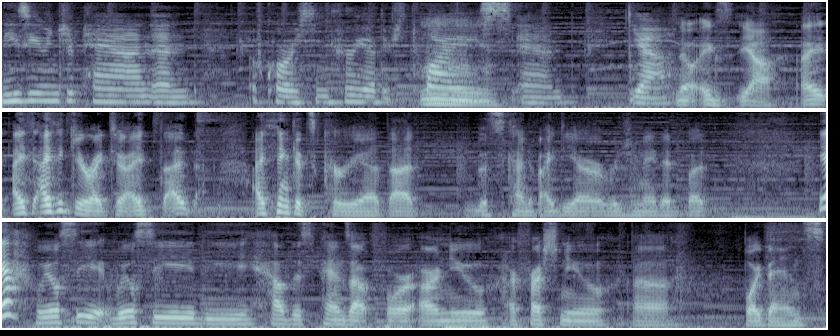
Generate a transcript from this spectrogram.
NiziU in Japan, and of course in Korea there's Twice, and yeah, no ex- yeah. I, I i think you're right too. I, I i think it's korea that this kind of idea originated but yeah we'll see we'll see the how this pans out for our new our fresh new uh boy bands.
